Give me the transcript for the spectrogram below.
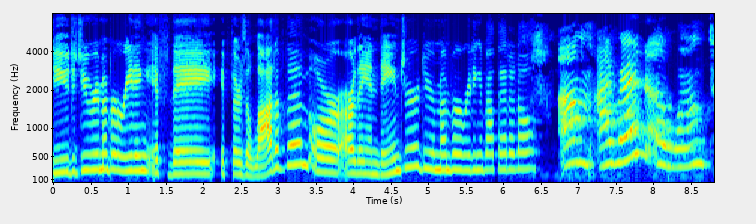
do you, did you remember reading if they, if there's a lot of them or are they in danger? Do you remember reading about that at all? Um, I read a long, t-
